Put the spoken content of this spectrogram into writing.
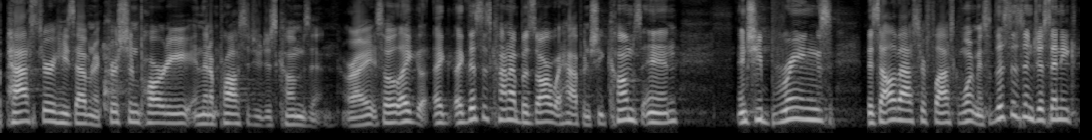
a pastor, he's having a Christian party, and then a prostitute just comes in, right? So, like, like, like this is kind of bizarre what happened. She comes in and she brings this alabaster flask of ointment. So, this isn't just any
